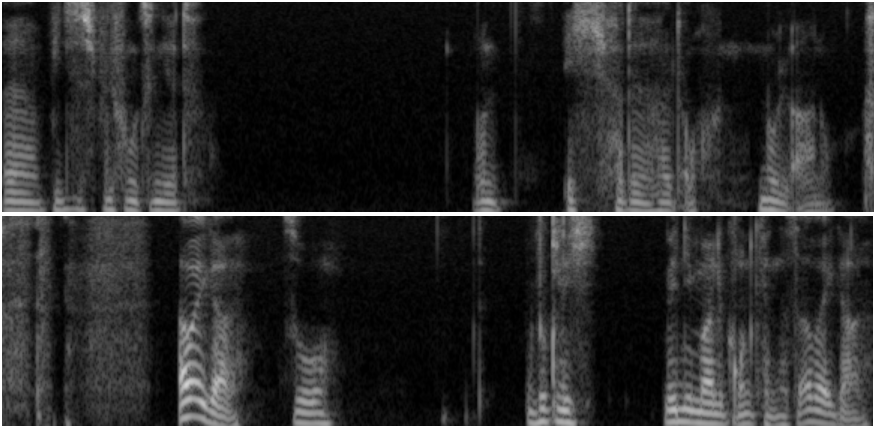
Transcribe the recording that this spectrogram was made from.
äh, wie dieses Spiel funktioniert. Und ich hatte halt auch null Ahnung. aber egal. So wirklich minimale Grundkenntnisse, aber egal.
